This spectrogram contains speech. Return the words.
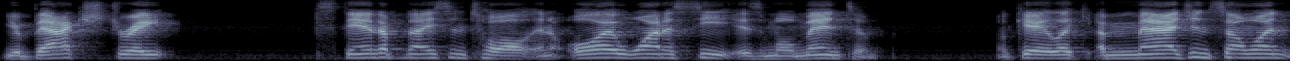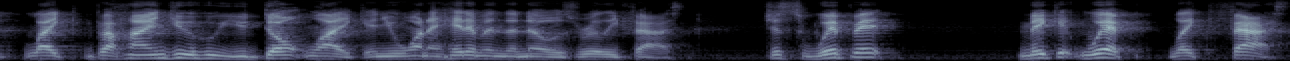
your back straight, stand up nice and tall, and all I want to see is momentum. Okay, like imagine someone like behind you who you don't like and you want to hit him in the nose really fast. Just whip it, make it whip like fast.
